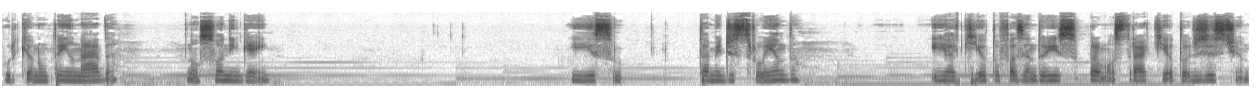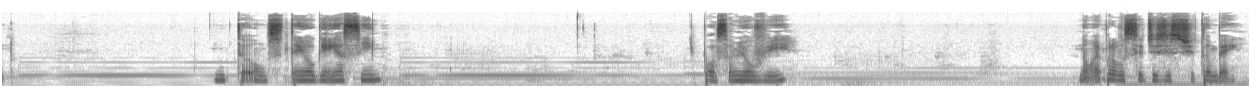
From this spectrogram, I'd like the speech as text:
Porque eu não tenho nada, não sou ninguém. E isso tá me destruindo. E aqui eu tô fazendo isso para mostrar que eu tô desistindo. Então, se tem alguém assim que possa me ouvir, não é para você desistir também.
